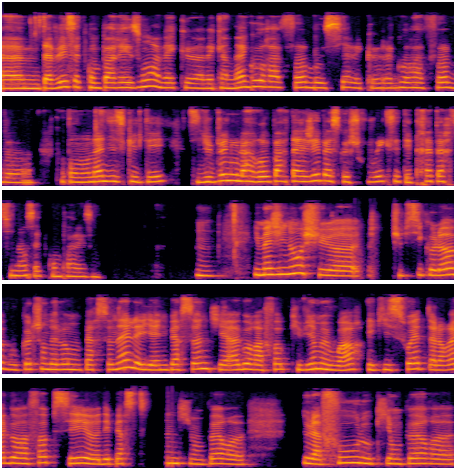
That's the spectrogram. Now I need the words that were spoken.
Euh, tu avais cette comparaison avec, euh, avec un agoraphobe aussi, avec euh, l'agoraphobe, euh, quand on en a discuté. Si tu peux nous la repartager, parce que je trouvais que c'était très pertinent cette comparaison. Hmm. Imaginons, je suis, je suis, psychologue ou coach en développement personnel et il y a une personne qui est agoraphobe qui vient me voir et qui souhaite. Alors, agoraphobe, c'est des personnes qui ont peur de la foule ou qui ont peur,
